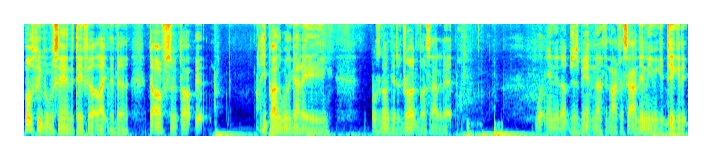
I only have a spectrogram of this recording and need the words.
most people were saying that they felt like that the the officer thought that he probably would have got a was gonna get a drug bust out of that. What ended up just being nothing. Like I said, I didn't even get ticketed.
